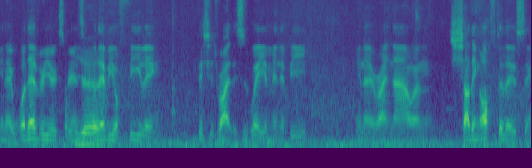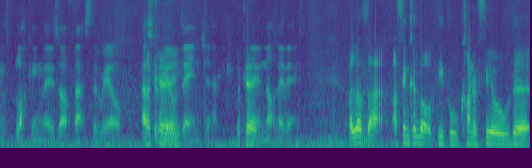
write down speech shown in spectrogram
you know, whatever you're experiencing, Yeah. whatever you're feeling, this is right. This is where you're meant to be, you know, right now, and shutting off to those things, blocking those off. That's the real. That's the real danger. Okay. you know, not living. I love that. I think a lot of people kind of feel that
